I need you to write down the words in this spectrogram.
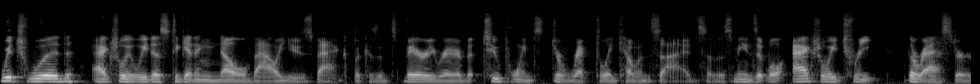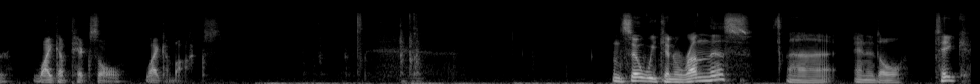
which would actually lead us to getting null values back because it's very rare that two points directly coincide. So this means it will actually treat the raster like a pixel, like a box. And so we can run this uh, and it'll take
